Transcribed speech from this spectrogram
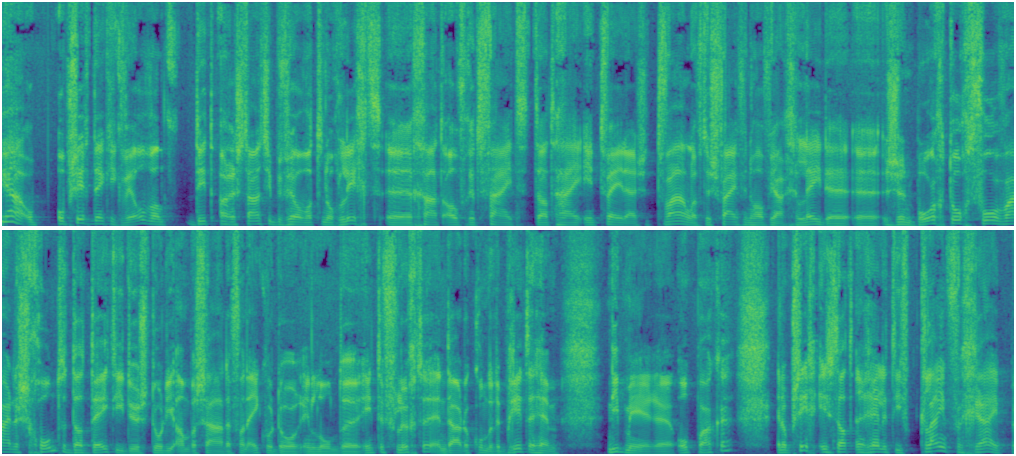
Ja, op, op zich denk ik wel. Want dit arrestatiebevel wat er nog ligt... Uh, gaat over het feit dat hij in 2012, dus vijf en een half jaar geleden... Uh, zijn borgtochtvoorwaarden schond. Dat deed hij dus door die ambassade van Ecuador in Londen in te vluchten. En daardoor konden de Britten hem niet meer uh, oppakken. En op zich is dat een relatief klein vergrijp...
